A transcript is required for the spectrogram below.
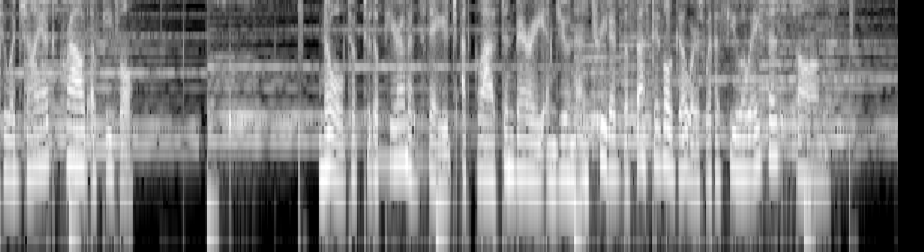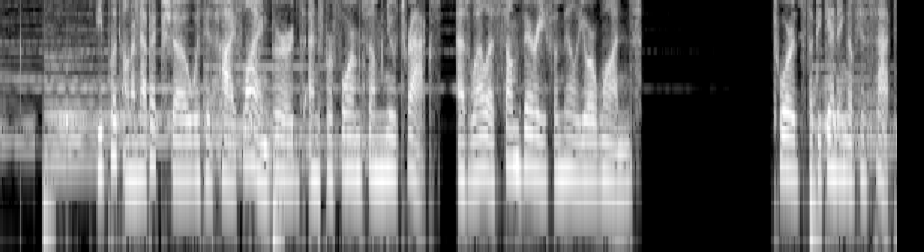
to a giant crowd of people. Noel took to the Pyramid stage at Glastonbury in June and treated the festival goers with a few Oasis songs. He put on an epic show with his high-flying birds and performed some new tracks, as well as some very familiar ones. Towards the beginning of his set,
